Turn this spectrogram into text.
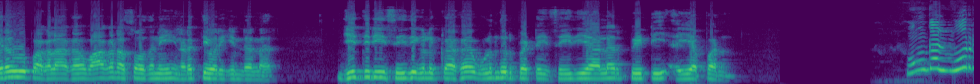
இரவு பகலாக வாகன சோதனை நடத்தி வருகின்றனர். ஜி த்ரீ செய்திகளுக்காக உளுந்தூர்பேட்டை செய்தியாளர் பி டி ஐயப்பன். உங்கள் ஊர்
